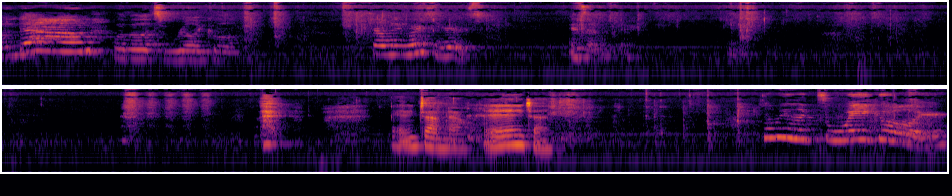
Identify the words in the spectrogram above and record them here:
Slowing down. Well, that looks really cool. Shelby, where's yours? It's over there. Anytime now. Anytime. Shelby looks way cooler.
